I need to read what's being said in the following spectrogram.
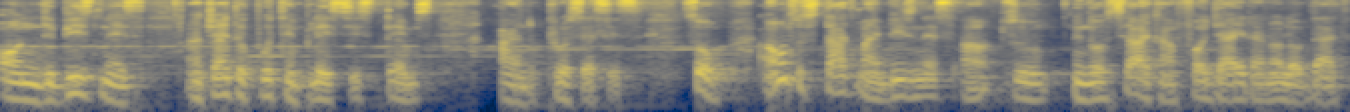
on the business and trying to put in place systems and processes. So I want to start my business out to you know see how I can forge ahead and all of that.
